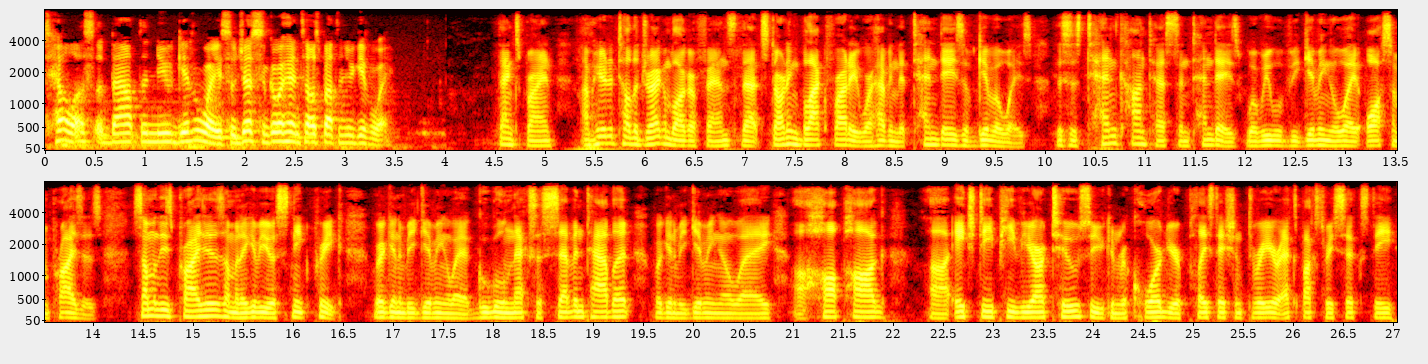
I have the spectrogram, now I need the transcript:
tell us about the new giveaway. So Justin, go ahead and tell us about the new giveaway. Thanks, Brian. I'm here to tell the Dragon Blogger fans that starting Black Friday, we're having the 10 days of giveaways. This is 10 contests in 10 days where we will be giving away awesome prizes. Some of these prizes, I'm going to give you a sneak peek. We're going to be giving away a Google Nexus 7 tablet. We're going to be giving away a Hauppauge uh, HD PVR 2 so you can record your PlayStation 3 or Xbox 360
